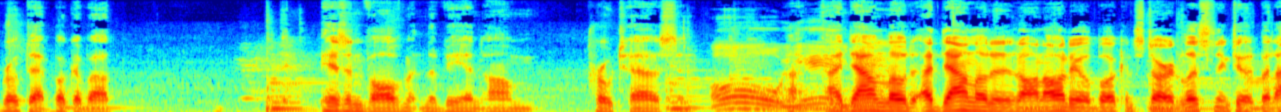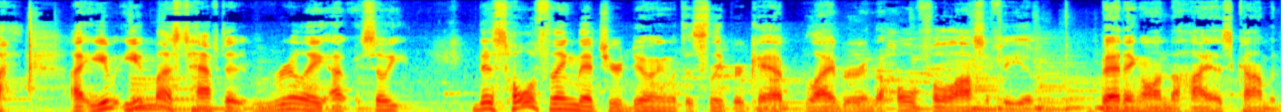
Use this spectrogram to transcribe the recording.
wrote that book about his involvement in the Vietnam protests and Oh I- yeah. I, downloaded I downloaded it on audiobook and started listening to it. But I, I you you must have to really uh, so this whole thing that you're doing with the sleeper cab library and the whole philosophy of betting on the highest common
